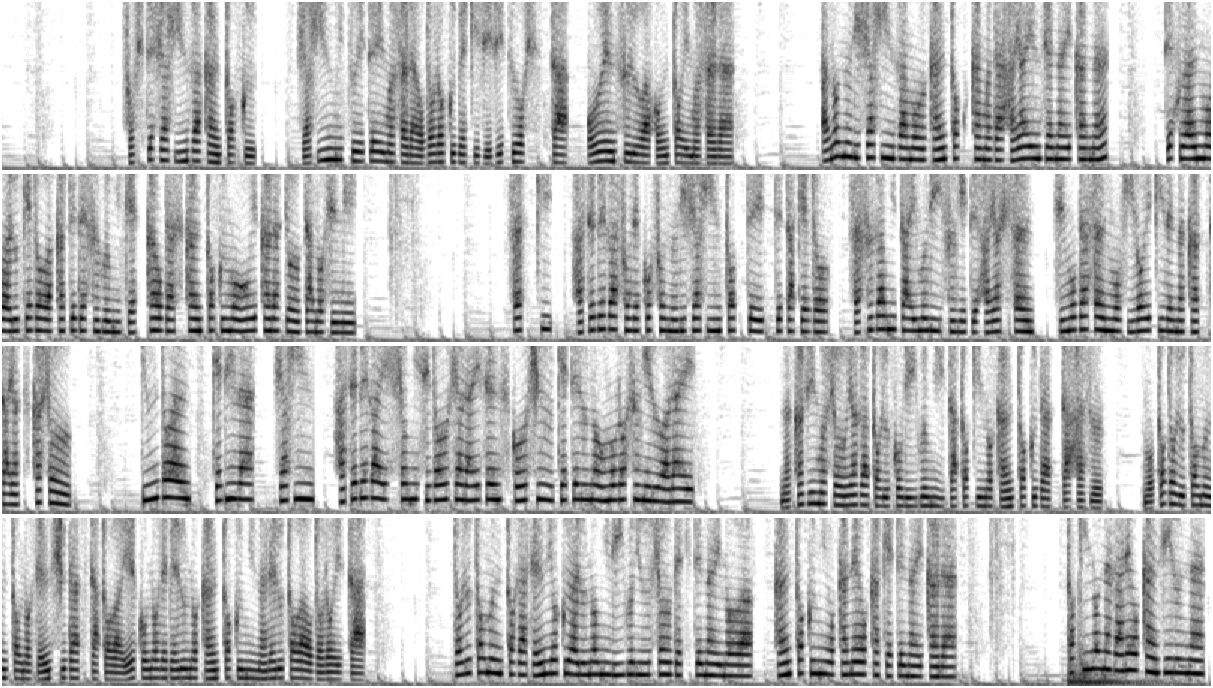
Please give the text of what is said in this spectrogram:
そしてシャヒンが監督。シャヒンについて今更驚くべき事実を知った。応援するわほんと今更。あの塗り写真がもう監督かまだ早いんじゃないかな？って不安もあるけど若手ですぐに結果を出す監督も多いから超楽しみ。さっき、長谷部がそれこそ塗り写真撮って言ってたけど、さすがにタイムリーすぎて林さん、下田さんも拾いきれなかったやつかしょう。ギュンドアン、ケディラ、写真、長谷部が一緒に指導者ライセンス講習受けてるのおもろすぎる笑い。中島翔也がトルコリーグにいた時の監督だったはず。元ドルトムントの選手だったとはいえこのレベルの監督になれるとは驚いた。ドルトムントが戦力あるのにリーグ優勝できてないのは、監督にお金をかけてないから。時の流れを感じるな。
